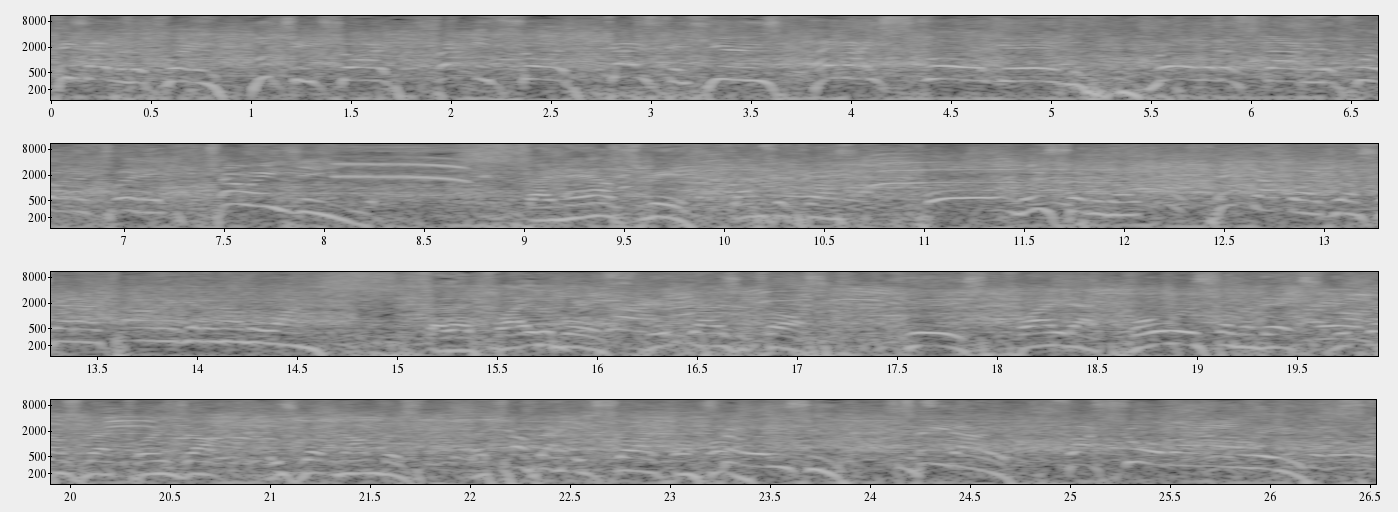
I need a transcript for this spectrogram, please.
He's over the 20. Looks inside. Back inside. Goes to Hughes. And they score again. Melbourne are starting to put on a clinic. Too easy. So now Smith comes across. Ball loose on the deck. Picked up by Josh Addo-Carr. They get another one. So they play the ball. Smith goes across. Hughes played at. Ball loose on the deck. Smith comes back, cleans up. He's got numbers. They come back inside. Oh. Too easy. Tino. Fasua Ali.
